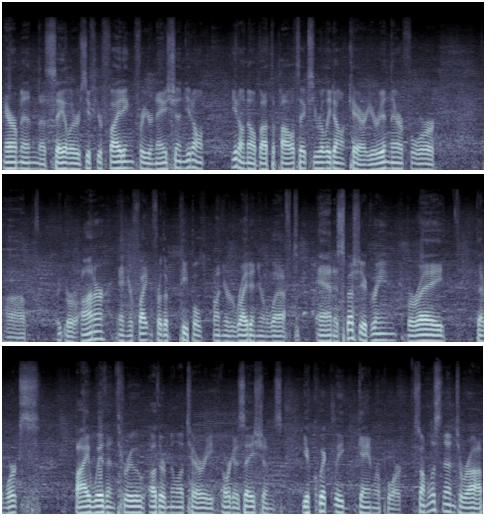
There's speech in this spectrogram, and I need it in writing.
airmen, the sailors. If you're fighting for your nation, you don't you don't know about the politics. You really don't care. You're in there for uh, your honor, and you're fighting for the people on your right and your left, and especially a Green Beret that works by, with, and through other military organizations, you quickly gain rapport. So I'm listening to Rob.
